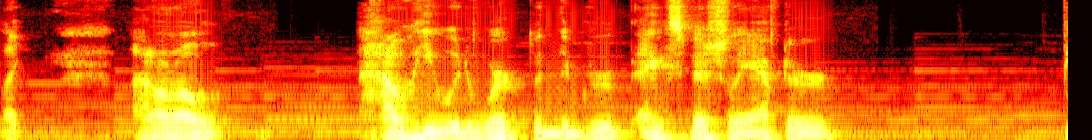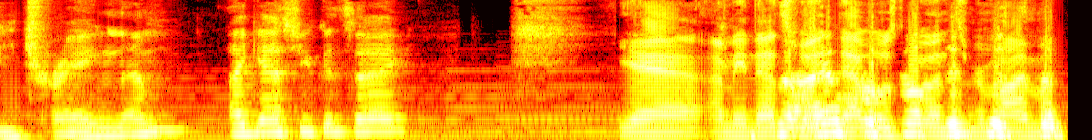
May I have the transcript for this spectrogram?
like, I don't know how he would work with the group, especially after betraying them. I guess you could say. Yeah, I mean that's But I what that was going this through was my the- mind.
